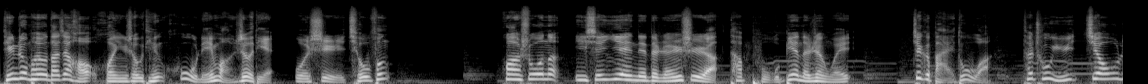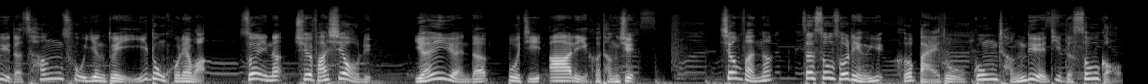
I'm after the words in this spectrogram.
听众朋友，大家好，欢迎收听互联网热点，我是秋风。话说呢，一些业内的人士啊，他普遍的认为，这个百度啊，它出于焦虑的仓促应对移动互联网，所以呢，缺乏效率，远远的不及阿里和腾讯。相反呢。在搜索领域和百度攻城略地的搜狗，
